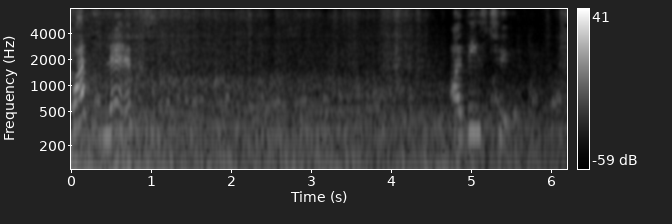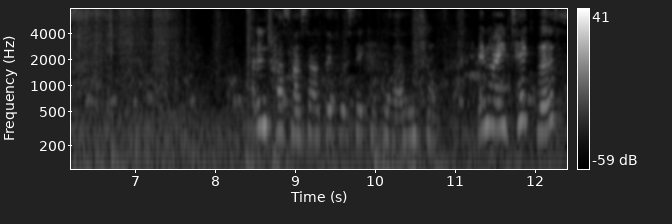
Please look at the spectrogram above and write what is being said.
what's left are these two. I didn't trust myself there for a second because I wasn't sure. Anyway, take this,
